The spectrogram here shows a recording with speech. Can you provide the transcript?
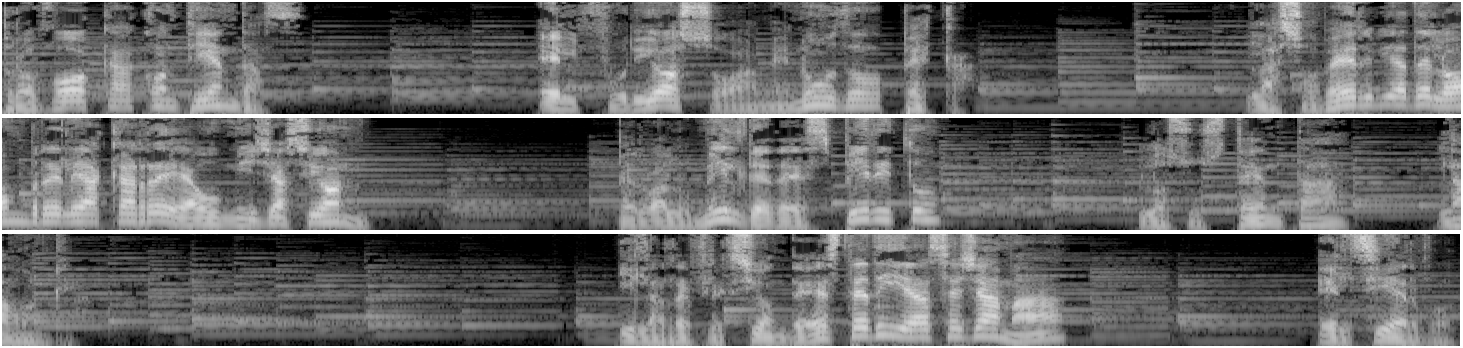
provoca contiendas, el furioso a menudo peca. La soberbia del hombre le acarrea humillación, pero al humilde de espíritu lo sustenta la honra. Y la reflexión de este día se llama El siervo.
